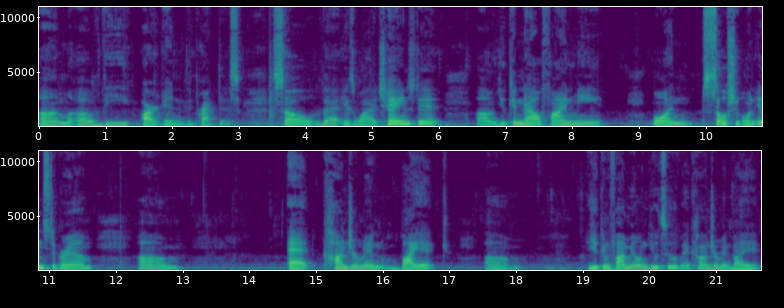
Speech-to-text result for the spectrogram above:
um, of the art and the practice. So that is why I changed it. Um, you can now find me on social, on Instagram. Um, at Conjureman Bayek. Um, you can find me on YouTube at Conjureman Bayek.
